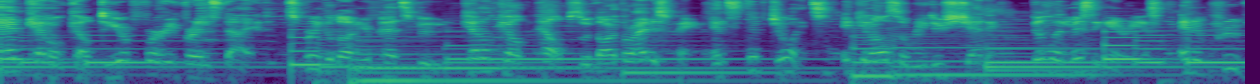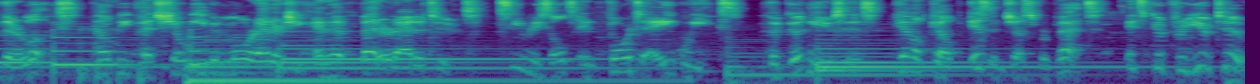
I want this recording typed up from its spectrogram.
Add kennel kelp to your furry friend's diet. Sprinkled on your pet's food, kennel kelp helps with arthritis pain and stiff joints. It can also reduce shedding, fill in missing areas, and improve their looks. Healthy pets show even more energy and have better attitudes. See results in four to eight weeks. The good news is, kennel kelp isn't just for pets. It's good for you too.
